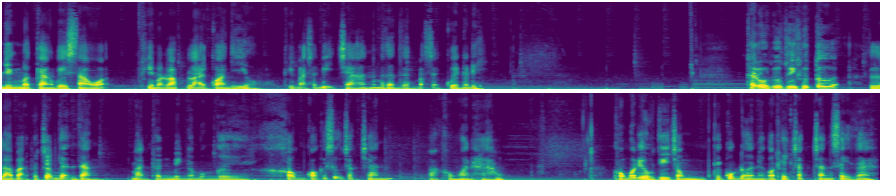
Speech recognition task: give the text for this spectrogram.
Nhưng mà càng về sau á, khi mà lặp lại quá nhiều thì bạn sẽ bị chán mà dần dần bạn sẽ quên nó đi. Thay đổi tư duy thứ tư là bạn phải chấp nhận rằng bản thân mình là một người không có cái sự chắc chắn và không hoàn hảo. Không có điều gì trong cái cuộc đời này có thể chắc chắn xảy ra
